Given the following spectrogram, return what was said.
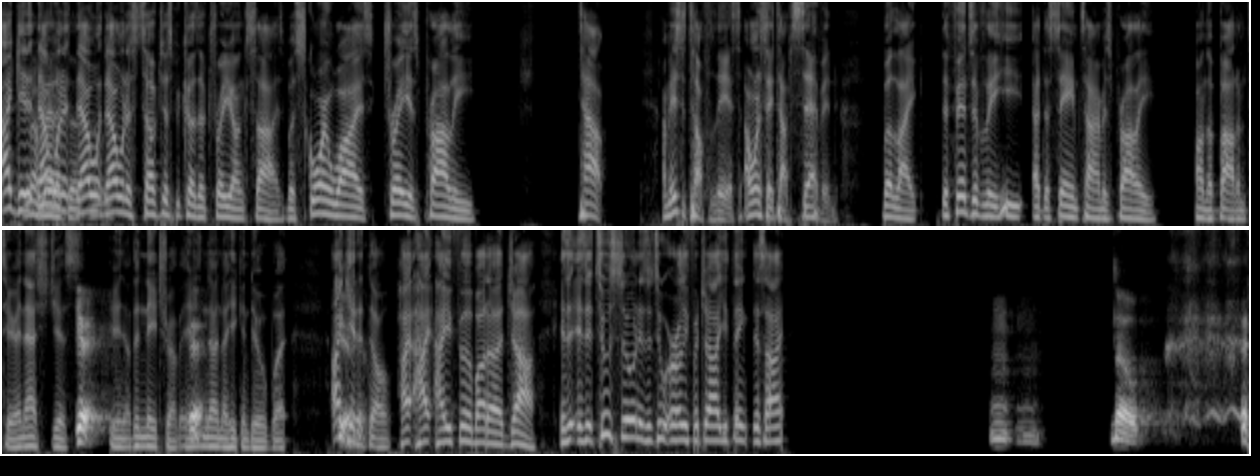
I get it. That one, that. that one, that one is tough just because of Trae Young's size. But scoring wise, Trae is probably top. I mean, it's a tough list. I want to say top seven, but like defensively, he at the same time is probably on the bottom tier, and that's just Yeah. you know the nature of it. Yeah. There's nothing that he can do. But I get it though. How, how how you feel about uh Ja? Is it is it too soon? Is it too early for Ja? You think this high? Mm-mm. No. No,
